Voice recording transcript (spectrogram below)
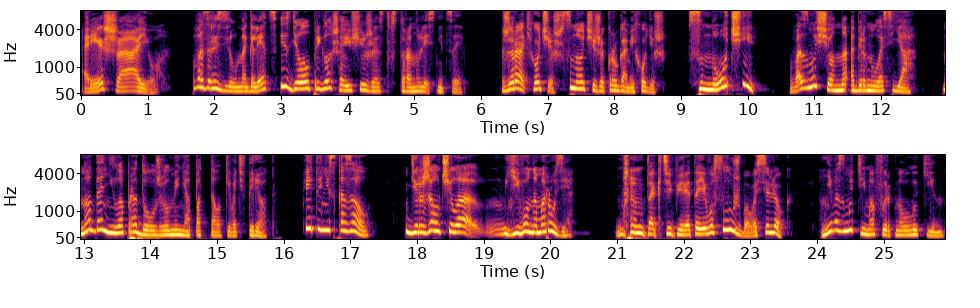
«Решаю!» Возразил наглец и сделал приглашающий жест в сторону лестницы. «Жрать хочешь? С ночи же кругами ходишь». «С ночи?» Возмущенно обернулась я, но Данила продолжил меня подталкивать вперед. «И ты не сказал. Держал чела... его на морозе». «Так теперь это его служба, Василек», – невозмутимо фыркнул Лукин.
